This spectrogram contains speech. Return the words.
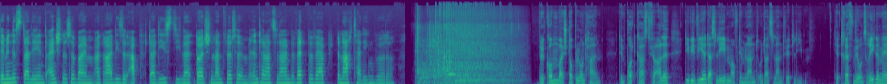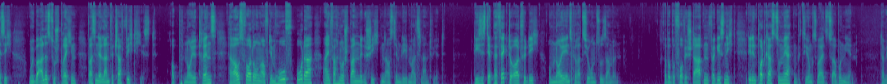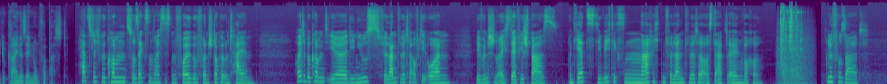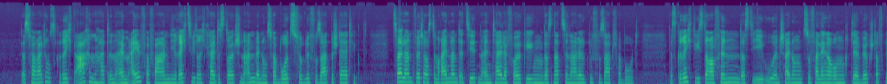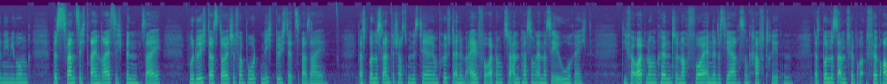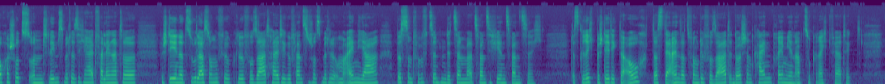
Der Minister lehnt Einschnitte beim Agrardiesel ab, da dies die deutschen Landwirte im internationalen Wettbewerb benachteiligen würde. Willkommen bei Stoppel und Halm, dem Podcast für alle, die wie wir das Leben auf dem Land und als Landwirt lieben. Hier treffen wir uns regelmäßig, um über alles zu sprechen, was in der Landwirtschaft wichtig ist. Ob neue Trends, Herausforderungen auf dem Hof oder einfach nur spannende Geschichten aus dem Leben als Landwirt. Dies ist der perfekte Ort für dich, um neue Inspirationen zu sammeln. Aber bevor wir starten, vergiss nicht, dir den Podcast zu merken bzw. zu abonnieren, damit du keine Sendung verpasst. Herzlich willkommen zur 36. Folge von Stoppe und Halm. Heute bekommt ihr die News für Landwirte auf die Ohren. Wir wünschen euch sehr viel Spaß. Und jetzt die wichtigsten Nachrichten für Landwirte aus der aktuellen Woche. Glyphosat. Das Verwaltungsgericht Aachen hat in einem Eilverfahren die Rechtswidrigkeit des deutschen Anwendungsverbots für Glyphosat bestätigt. Zwei Landwirte aus dem Rheinland erzielten einen Teilerfolg gegen das nationale Glyphosatverbot. Das Gericht wies darauf hin, dass die EU-Entscheidung zur Verlängerung der Wirkstoffgenehmigung bis 2033 bindend sei, wodurch das deutsche Verbot nicht durchsetzbar sei. Das Bundeslandwirtschaftsministerium prüft eine Eilverordnung zur Anpassung an das EU-Recht die Verordnung könnte noch vor Ende des Jahres in Kraft treten. Das Bundesamt für Verbraucherschutz und Lebensmittelsicherheit verlängerte bestehende Zulassungen für glyphosathaltige Pflanzenschutzmittel um ein Jahr bis zum 15. Dezember 2024. Das Gericht bestätigte auch, dass der Einsatz von Glyphosat in Deutschland keinen Prämienabzug rechtfertigt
